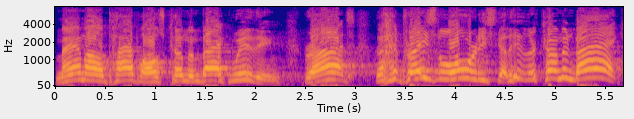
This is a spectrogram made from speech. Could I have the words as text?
Mama and Papa's coming back with him, right? Praise the Lord. He's they're coming back.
